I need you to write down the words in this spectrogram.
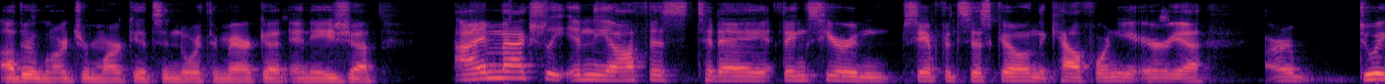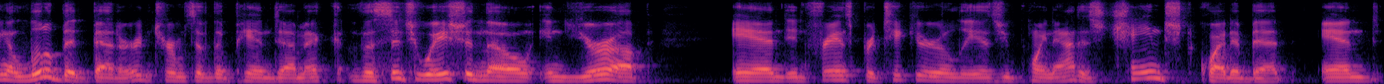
other larger markets in North America and Asia. I'm actually in the office today. Things here in San Francisco and the California area are doing a little bit better in terms of the pandemic. The situation, though, in Europe and in France, particularly, as you point out, has changed quite a bit and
